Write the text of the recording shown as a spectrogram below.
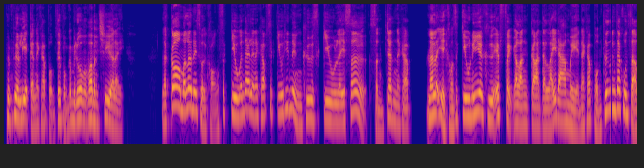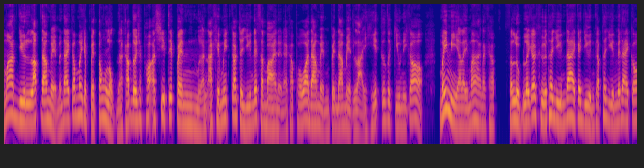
เพื่อนๆเรียกกันนะครับ ผมซึ่งผมก็ไม่รู้ว่ามันชื่ออะไร แล้วก็มาเริ่มในส่วนของสกิลกันได้เลยนะครับ สกิลที่ 1 คือสกิลเลเซอร์สันเจนนะครับ รายละเอียดของสกิลนี้ก็คือเอฟเฟกต์อลังการแต่ไร้ดาเมจนะครับผมซึ่งถ้าคุณสามารถยืนรับดาเมจมันได้ก็ไม่จำเป็นต้องหลบนะครับ โดยเฉพาะอาชีพที่เป็นเหมือนอาร์เคมิดก็จะยืนได้สบายหน่อยนะครับ เพราะว่าดาเมจมันเป็นดาเมจหลายฮิตซึ่งสกิลนี้ก็ไม่มีอะไรมากนะครับ สรุปเลยก็คือถ้ายืนได้ก็ยืนครับ ถ้ายืนไม่ได้ก็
